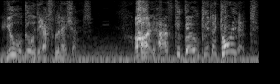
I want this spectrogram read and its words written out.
you do the explanations. I have to go to the toilet.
